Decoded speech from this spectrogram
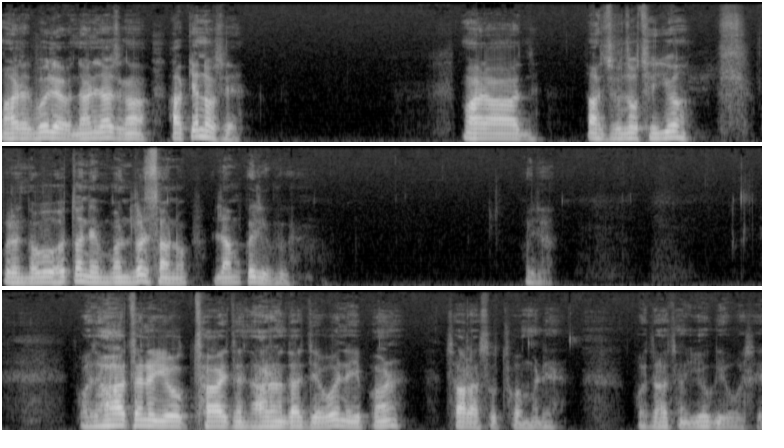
મહારાજ બોલ્યો, નારાયણદાસ, હા? આ કેનો છે? મહારાજ, આ જૂનો થઈ ગયો. પેલો નવો હતો ને મન લડસાનો એટલે આમ કર્યું বুঝો પદાર્થનો યોગ થાય તો નારાયણદાસ જે હોય ને એ પણ સારા સૂચવા મળે. પદાર્થનો યોગ એવો છે.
